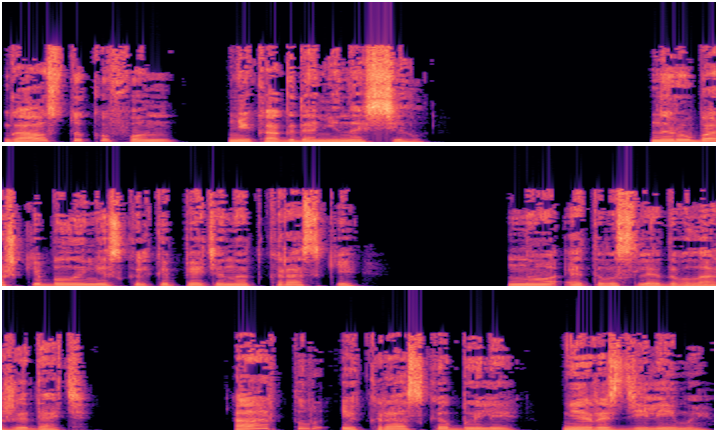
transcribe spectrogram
Галстуков он никогда не носил. На рубашке было несколько пятен от краски, но этого следовало ожидать. Артур и краска были неразделимы.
